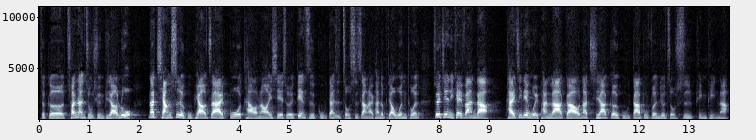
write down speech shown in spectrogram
这个传染族群比较弱。那强势的股票在波涛，然后一些所谓电子股，但是走势上来看都比较温吞，所以今天你可以发现到台积电尾盘拉高，那其他个股大部分就走势平平啦。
